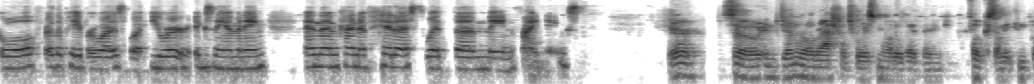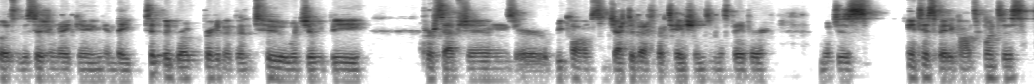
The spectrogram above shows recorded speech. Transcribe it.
goal for the paper was, what you were examining, and then kind of hit us with the main findings. Sure. So, in general, rational choice models, I think, focus on the inputs of decision making, and they typically break, break it up into two, which would be perceptions, or we call them subjective expectations in this paper, which is anticipated consequences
